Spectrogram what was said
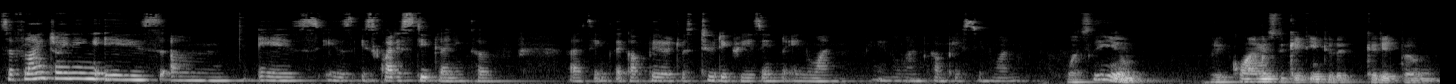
So flying training is um, is is is quite a steep learning curve. I think they compare it with two degrees in in one in one compressed in one. What's the um, requirements to get into the cadet program?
